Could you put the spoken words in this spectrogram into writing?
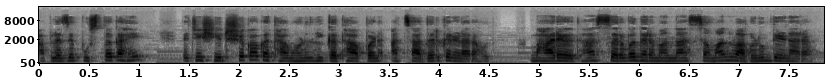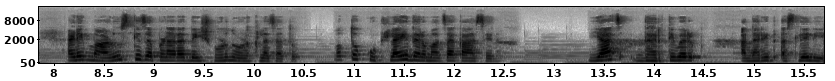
आपलं जे पुस्तक आहे त्याची शीर्षक कथा म्हणून ही कथा आपण आज सादर करणार आहोत. भारत हा सर्व धर्मांना समान वागणूक देणारा आणि माणुसकी जपणारा देश म्हणून ओळखला जातो. मग तो कुठलाही धर्माचा का असेना? याच धर्तीवर आधारित असलेली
